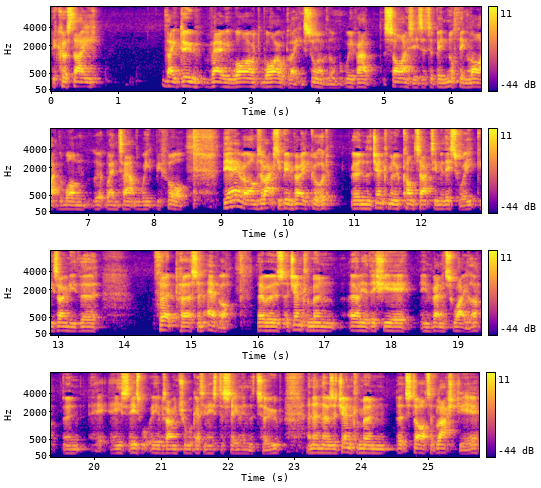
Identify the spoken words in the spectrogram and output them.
because they they do vary wild, wildly, some of them. We've had sizes that have been nothing like the one that went out the week before. The air arms have actually been very good and the gentleman who contacted me this week is only the third person ever. There was a gentleman earlier this year in Venezuela and he's, he's, he was having trouble getting his to seal in the tube. And then there was a gentleman that started last year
